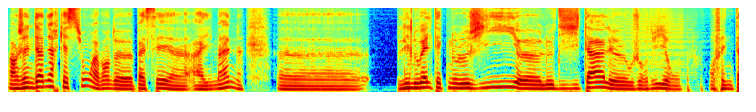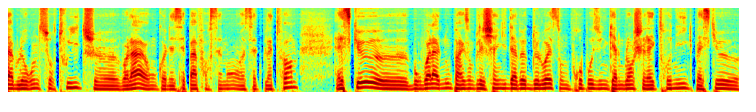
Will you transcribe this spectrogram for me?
Alors j'ai une dernière question avant de passer euh, à Iman. Euh, les nouvelles technologies, euh, le digital, aujourd'hui on, on fait une table ronde sur Twitch, euh, voilà, on connaissait pas forcément euh, cette plateforme. Est-ce que, euh, bon voilà, nous par exemple les chiens guides aveugles de l'Ouest, on propose une canne blanche électronique parce que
